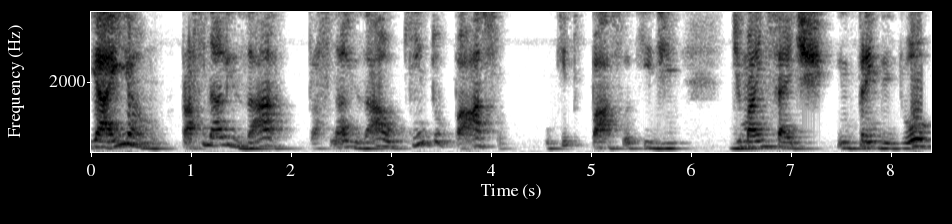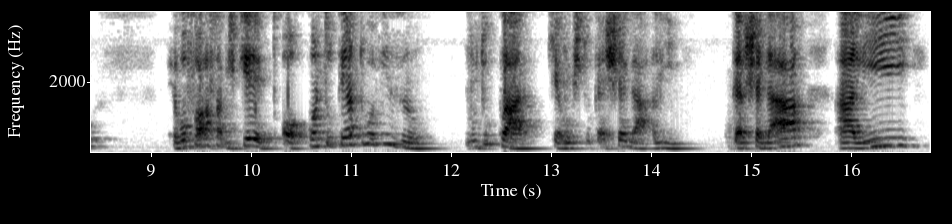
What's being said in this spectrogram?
E aí, para finalizar, para finalizar, o quinto passo, o quinto passo aqui de, de mindset empreendedor eu vou falar, sabe de quê? Ó, quando tu tem a tua visão muito clara, que é onde tu quer chegar ali. Eu quero chegar ali,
